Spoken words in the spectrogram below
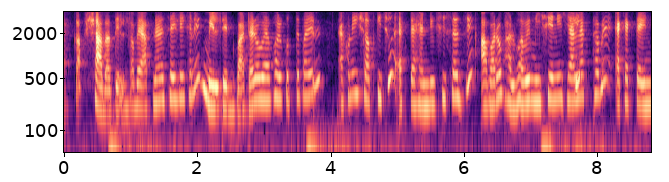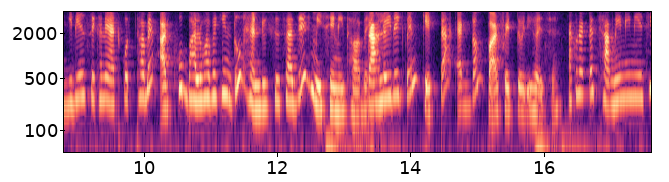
এক কাপ সাদা তেল। তবে আপনারা চাইলে এখানে মেল্টেড বাটারও ব্যবহার করতে পারেন। এখন এই সব কিছু একটা হ্যান্ডউইক্সের সাহায্যে আবারও ভালোভাবে মিশিয়ে নিয়ে খেয়াল রাখতে হবে, এক একটা ইনগ্রিডিয়েন্টস এখানে অ্যাড করতে হবে আর খুব ভালোভাবে কিন্তু হ্যান্ডউইক্সের সাহায্যে মিশিয়ে নিতে হবে। তাহলেই দেখবেন কেকটা একদম পারফেক্ট তৈরি হয়েছে। এখন একটা ছাগনি নিয়ে নিয়েছি,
